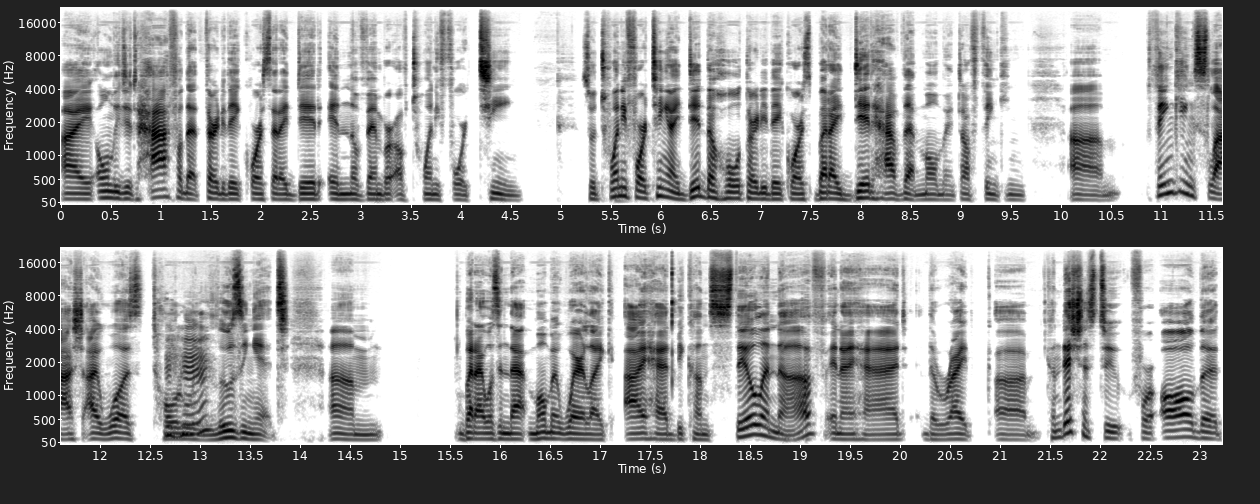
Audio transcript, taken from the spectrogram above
I only did half of that 30 day course that I did in November of 2014. So 2014, I did the whole 30 day course, but I did have that moment of thinking, um, thinking slash I was totally Mhm. losing it. Um, but I was in that moment where like I had become still enough and I had the right um, conditions to for all the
